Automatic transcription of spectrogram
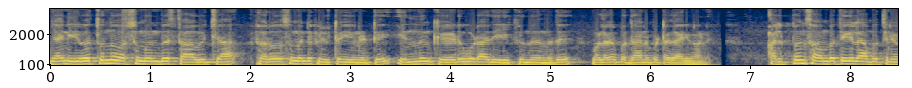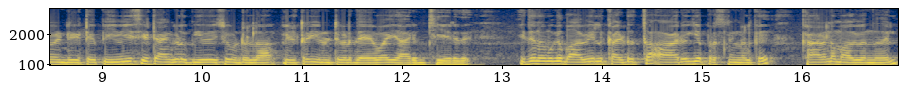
ഞാൻ ഇരുപത്തൊന്ന് വർഷം മുൻപ് സ്ഥാപിച്ച ഫെറോസിമെന്റ് ഫിൽട്ടർ യൂണിറ്റ് എന്നും കേടുകൂടാതെ ഇരിക്കുന്നു എന്നത് വളരെ പ്രധാനപ്പെട്ട കാര്യമാണ്. അല്പം സാമ്പത്തിക ലാഭത്തിന് വേണ്ടിയിട്ട് പി വി സി ടാങ്കുകൾ ഉപയോഗിച്ചുകൊണ്ടുള്ള ഫിൽട്ടർ യൂണിറ്റുകൾ ദയവായി ആരും ചെയ്യരുത്. ഇത് നമുക്ക് ഭാവിയിൽ കടുത്ത ആരോഗ്യ പ്രശ്നങ്ങൾക്ക് കാരണമാകുമെന്നതിൽ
